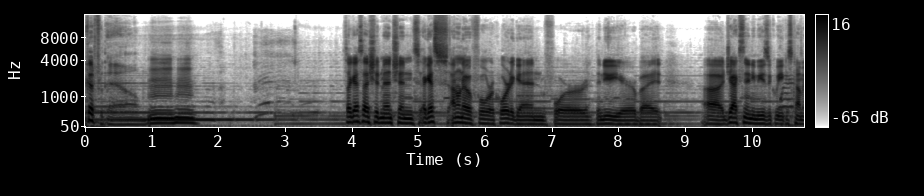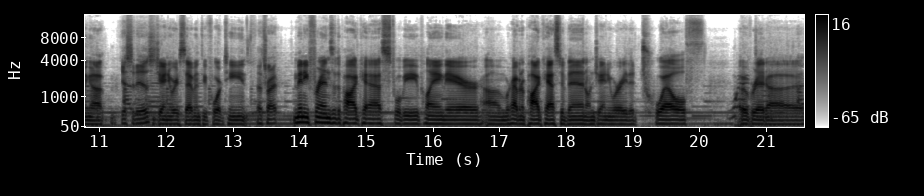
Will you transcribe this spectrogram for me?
Good for them. Mm-hmm. So I guess I should mention. I guess I don't know if we'll record again before the new year, but uh, Jackson Indie Music Week is coming up, Yes, it is. January 7th through 14th. That's right. Many friends of the podcast will be playing there. Um, we're having a podcast event on January the 12th over at uh,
